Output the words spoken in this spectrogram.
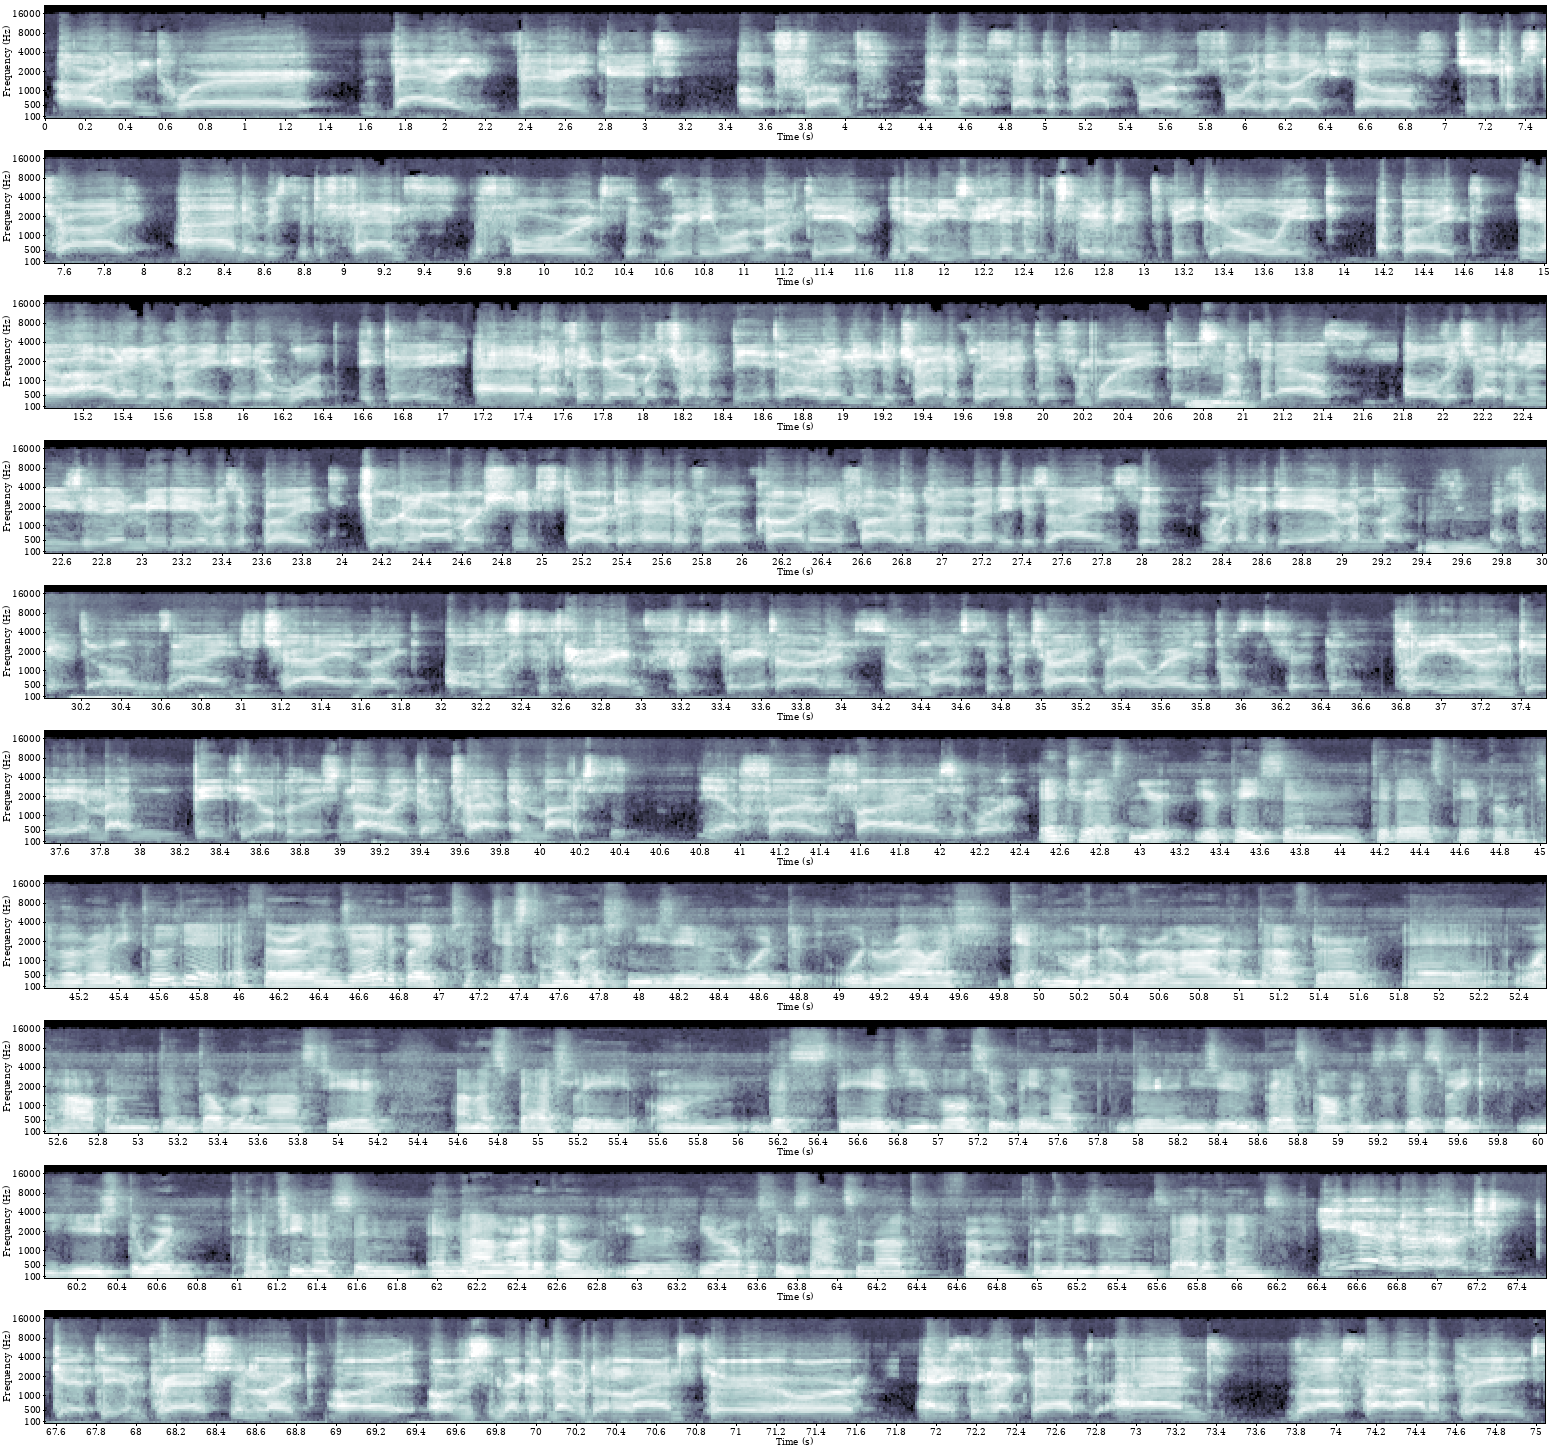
Ireland were very, very good up front and that set the platform for the likes of Jacob's try. And it was the defence, the forwards that really won that game. You know, New Zealand have sort of been speaking all week about, you know, Ireland are very good at what they do. And I think they're almost trying to bait Ireland into trying to play in a different way, do mm-hmm. something else. All the chat on the New Zealand media was about Jordan Larmour should start ahead of Rob Kearney if Ireland have any designs that win in the game. And like, mm-hmm. I think it's all designed to try and like almost to try and frustrate Ireland so much that they try and play a way that doesn't suit them. Play your own game and beat the opposition that way. Don't try and match you know, fire with fire, as it were. Interesting. Your your piece in today's paper, which I've already told you, I thoroughly enjoyed about just how much New Zealand would would relish getting one over on Ireland after uh, what happened in Dublin last year. And especially on this stage, you've also been at the New Zealand press conferences this week. You used the word tetchiness in, in that article. You're you're obviously sensing that from, from the New Zealand side of things. Yeah, I, I just get the impression like I obviously like I've never done a Lions tour or anything like that, and the last time Ireland played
